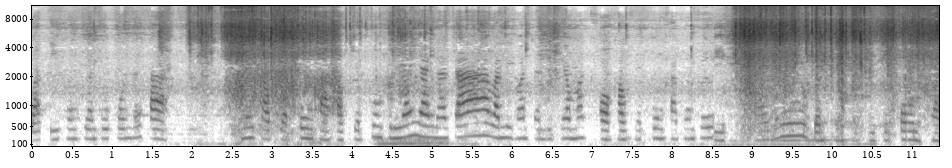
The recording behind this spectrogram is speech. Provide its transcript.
วัสดีเพื่อนๆทุกคนด้วยค่ะ นี่ข้าวเกรียบกุ้งค่ะข้าวเกรียบกุ้งคุณย่าใหญ่นะจ้าวันนี้วันจันทร์ดีแก้วมาขอข้าวเกรียบกุ้งค่ะเพื่อนๆดีไปเด้อเป็นเป็นเป็นทุกคนค่ะ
